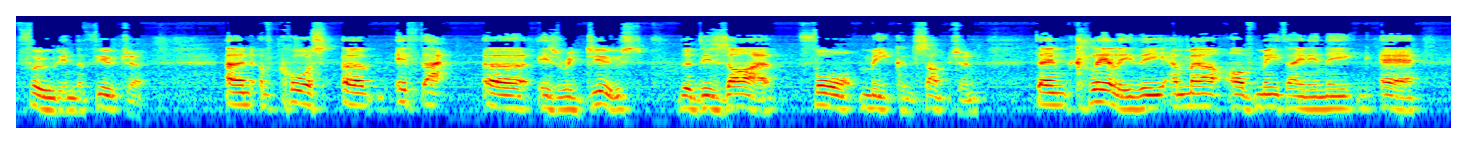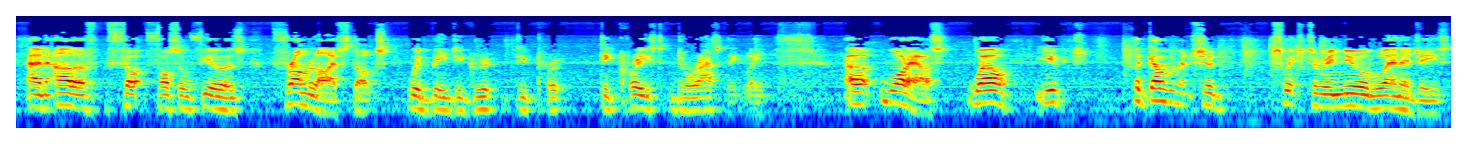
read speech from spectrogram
food in the future. And of course, uh, if that uh, is reduced, the desire for meat consumption, then clearly the amount of methane in the air and other fossil fuels from livestock would be decreased drastically. Uh, what else? Well, you, the government should switch to renewable energies,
